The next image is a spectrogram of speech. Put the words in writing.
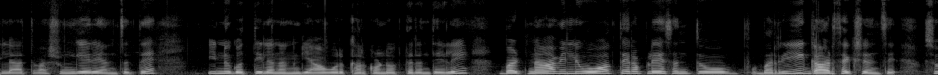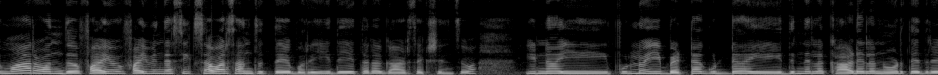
ಇಲ್ಲ ಅಥವಾ ಶೃಂಗೇರಿ ಅನಿಸುತ್ತೆ. ಇನ್ನು ಗೊತ್ತಿಲ್ಲ ನನಗೆ ಯಾವ ಊರಿಗೆ ಕರ್ಕೊಂಡು ಹೋಗ್ತಾರೆ ಅಂತೇಳಿ ಬಟ್ ನಾವಿಲ್ಲಿ ಹೋಗ್ತಿರೋ ಪ್ಲೇಸ್ ಅಂತೂ ಬರೀ ಗಾಡ್ ಸೆಕ್ಷನ್ಸೇ. ಸುಮಾರು ಒಂದು ಫೈವ್ ಫೈವಿಂದ ಸಿಕ್ಸ್ ಅವರ್ಸ್ ಅನಿಸುತ್ತೆ ಬರೀ ಇದೇ ಥರ ಗಾಡ್ ಸೆಕ್ಷನ್ಸು. ಇನ್ನು ಈ ಫುಲ್ಲು ಈ ಬೆಟ್ಟ ಗುಡ್ಡ ಈ ಇದನ್ನೆಲ್ಲ ಕಾಡೆಲ್ಲ ನೋಡ್ತಾ ಇದ್ರೆ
